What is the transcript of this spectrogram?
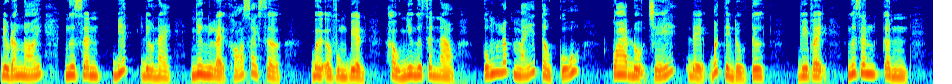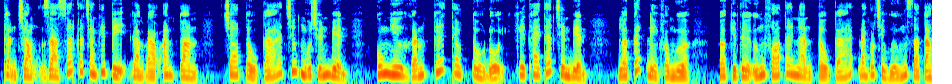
Điều đáng nói, ngư dân biết điều này nhưng lại khó xoay sở, bởi ở vùng biển hầu như ngư dân nào cũng lắp máy tàu cũ, qua độ chế để bớt tiền đầu tư. Vì vậy, ngư dân cần thận trọng ra soát các trang thiết bị đảm bảo an toàn cho tàu cá trước mỗi chuyến biển, cũng như gắn kết theo tổ đội khi khai thác trên biển là cách để phòng ngừa và kịp thời ứng phó tai nạn tàu cá đang có chiều hướng gia tăng.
